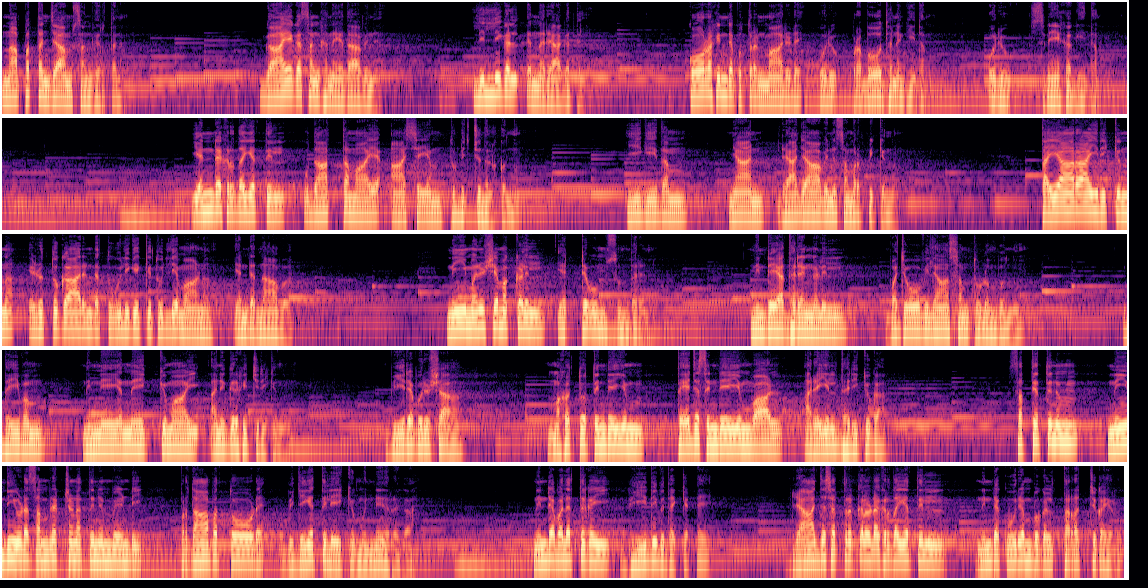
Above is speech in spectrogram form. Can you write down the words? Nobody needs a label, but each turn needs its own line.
നാൽപ്പത്തഞ്ചാം സങ്കീർത്തനം. ഗായക സംഘ നേതാവിന് ലില്ലികൾ എന്ന രാഗത്തിൽ കോറഹിന്റെ പുത്രന്മാരുടെ ഒരു പ്രബോധന ഗീതം ഒരു സ്നേഹഗീതം. എന്റെ ഹൃദയത്തിൽ ഉദാത്തമായ ആശയം തുടിച്ചു നിൽക്കുന്നു. ഈ ഗീതം ഞാൻ രാജാവിന് സമർപ്പിക്കുന്നു. തയ്യാറായിരിക്കുന്ന എഴുത്തുകാരന്റെ തൂലികയ്ക്ക് തുല്യമാണ് എന്റെ നാവ്. നീ മനുഷ്യമക്കളിൽ ഏറ്റവും സുന്ദരൻ. നിന്റെ അധരങ്ങളിൽ വചോവിലാസം തുളുമ്പുന്നു. ദൈവം നിന്നെ എന്നേക്കുമായി അനുഗ്രഹിച്ചിരിക്കുന്നു. വീരപുരുഷ മഹത്വത്തിന്റെയും തേജസ്സിന്റെയും വാൾ അരയിൽ ധരിക്കുക. സത്യത്തിനും നീതിയുടെ സംരക്ഷണത്തിനും വേണ്ടി പ്രതാപത്തോടെ വിജയത്തിലേക്ക് മുന്നേറുക. നിന്റെ വലത്തുകൈ ഭീതി വിതയ്ക്കട്ടെ. രാജശത്രുക്കളുടെ ഹൃദയത്തിൽ നിന്റെ കൂരമ്പുകൾ തറച്ചു കയറും.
